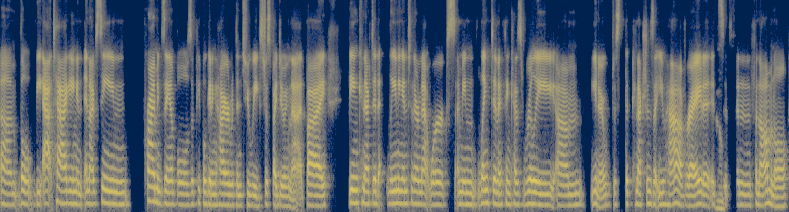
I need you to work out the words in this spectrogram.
um, they'll be at tagging and, and i've seen prime examples of people getting hired within two weeks just by doing that by being connected leaning into their networks. I mean linkedin i think has really um, you know just the connections that you have right? It's yeah. it's been phenomenal.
